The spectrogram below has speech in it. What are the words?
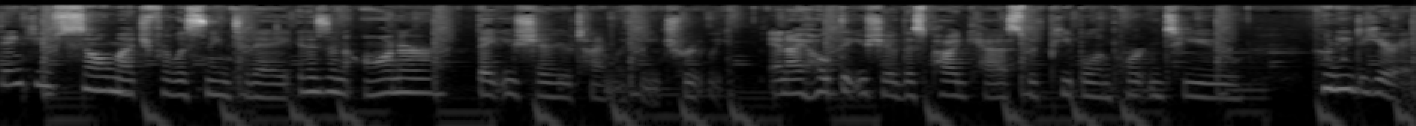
Thank you so much for listening today. It is an honor that you share your time with me, truly. And I hope that you share this podcast with people important to you who need to hear it.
